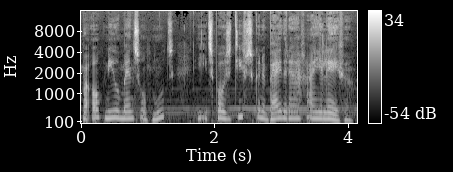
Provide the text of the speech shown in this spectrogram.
maar ook nieuwe mensen ontmoet die iets positiefs kunnen bijdragen aan je leven.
